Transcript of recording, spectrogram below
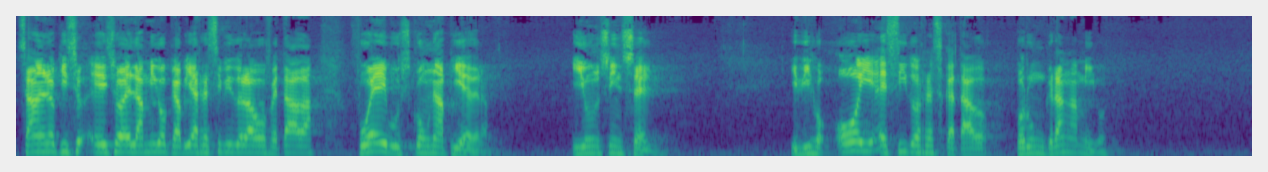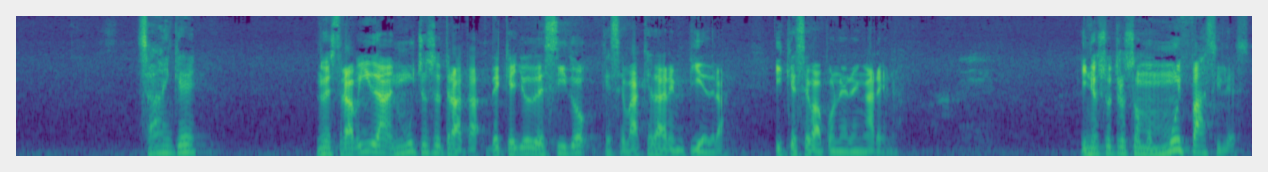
¿Saben lo que hizo el amigo que había recibido la bofetada? Fue y buscó una piedra y un cincel. Y dijo, hoy he sido rescatado por un gran amigo. ¿Saben qué? Nuestra vida en mucho se trata de que yo decido que se va a quedar en piedra y que se va a poner en arena. Y nosotros somos muy fáciles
